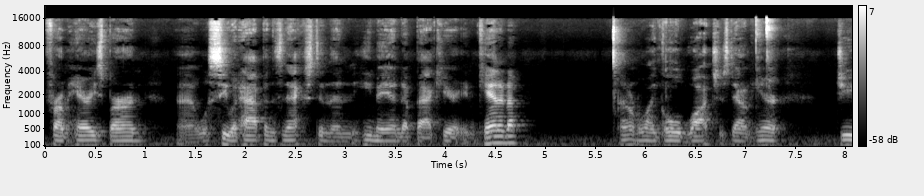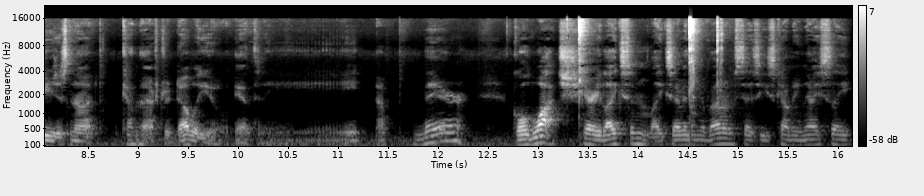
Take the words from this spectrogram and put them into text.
from Harry's barn. Uh, we'll see what happens next, and then he may end up back here in Canada. I don't know why Gold Watch is down here. G does not come after W. Anthony up there. Gold Watch. Harry likes him, likes everything about him, says he's coming nicely.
